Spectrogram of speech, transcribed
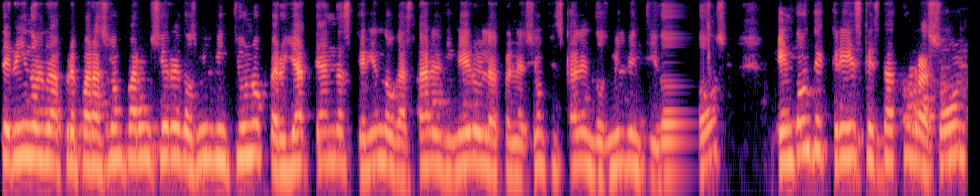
teniendo la preparación para un cierre 2021, pero ya te andas queriendo gastar el dinero y la planeación fiscal en 2022. ¿En dónde crees que está tu razón?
